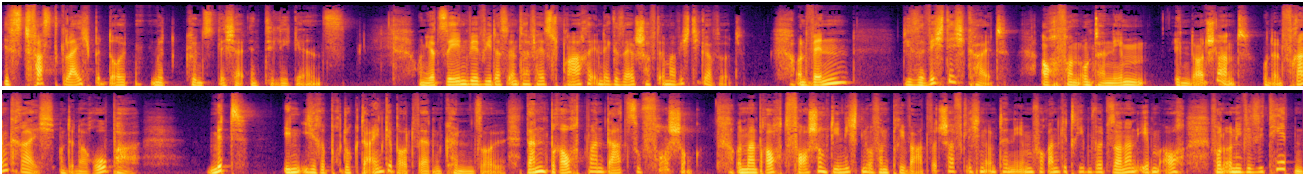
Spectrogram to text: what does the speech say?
ist fast gleichbedeutend mit künstlicher Intelligenz. Und jetzt sehen wir, wie das Interface Sprache in der Gesellschaft immer wichtiger wird. Und wenn diese Wichtigkeit auch von Unternehmen in Deutschland und in Frankreich und in Europa mit in ihre Produkte eingebaut werden können soll, dann braucht man dazu Forschung. Und man braucht Forschung, die nicht nur von privatwirtschaftlichen Unternehmen vorangetrieben wird, sondern eben auch von Universitäten.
